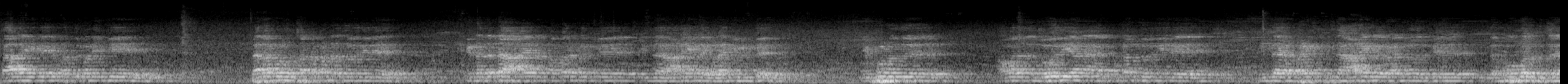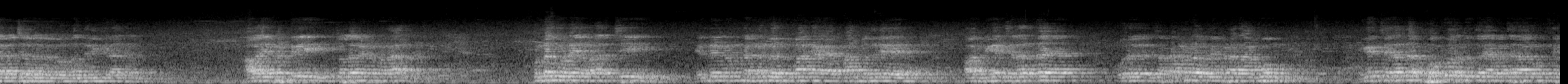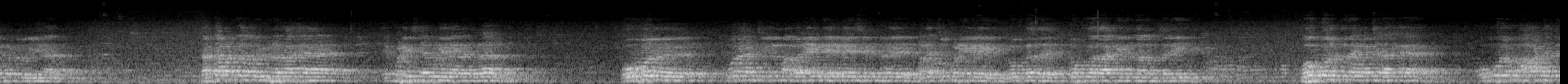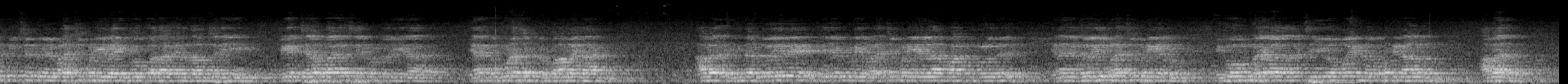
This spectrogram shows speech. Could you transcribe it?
காலையிலே பத்து மணிக்கு பெரம்பலூர் சட்டமன்ற தொகுதியிலே கிட்டத்தட்ட ஆயிரம் நபர்களுக்கு இந்த ஆணைகளை வழங்கிவிட்டு இப்பொழுது அவரது தொகுதியான குன்னம் தொகுதியிலே இந்த பணி இந்த ஆணைகளை வழங்குவதற்கு இந்த போக்குவரத்து துறை அமைச்சர் அவர்கள் வந்திருக்கிறார்கள். அவரை பற்றி சொல்ல வேண்டுமென்றால் குன்னத்துடைய வளர்ச்சி என்றென்றும் கண்ணும் கருத்துமாக பார்ப்பதிலே அவர் மிகச் சிறந்த ஒரு சட்டமன்ற உறுப்பினராகவும் மிகச் சிறந்த போக்குவரத்து துறை அமைச்சராகவும் செயல்பட்டு வருகிறார் சட்டமன்ற உறுப்பினராக எப்படி செயல்படுகிறார் என்றால் ஒவ்வொரு ஊராட்சியிலும் அவரே நேரிலே சென்று வளர்ச்சிப் பணிகளை துவக்குவது துவக்குவதாக இருந்தாலும் சரி போக்குவரத்து அமைச்சராக ஒவ்வொரு மாவட்டத்திற்கும் சென்று வளர்ச்சிப் பணிகளை துவக்குவதாக இருந்தாலும் சரி மிகச் சிறப்பாக செயல்பட்டு வருகிறார். எனக்கு கூட சற்று பொறாமைதான். அவர் இந்த தொழிலே செய்யக்கூடிய வளர்ச்சிப் பணிகள் எல்லாம் பார்க்கும் பொழுது எனது தொழில் வளர்ச்சிப் பணிகள் மிகவும்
